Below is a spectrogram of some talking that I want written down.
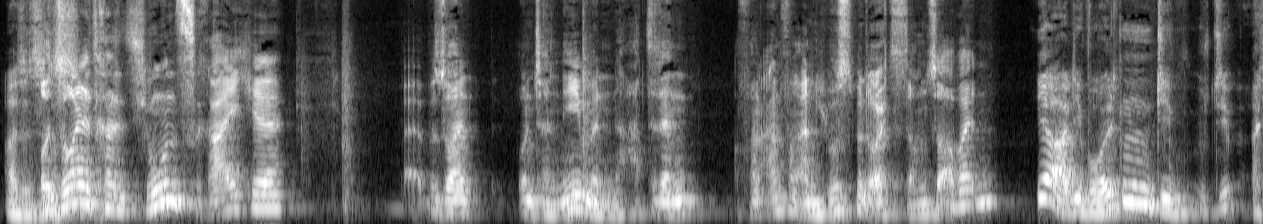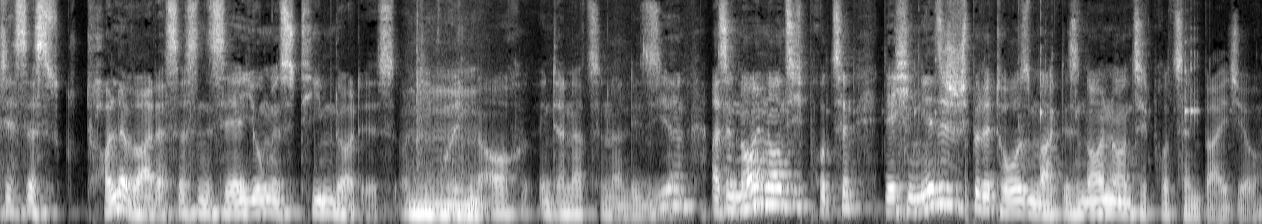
Also es Und so eine traditionsreiche, äh, so ein Unternehmen hatte denn von Anfang an Lust, mit euch zusammenzuarbeiten? Ja, die wollten, die, die, das, das Tolle war, dass das ein sehr junges Team dort ist. Und die wollten auch internationalisieren. Also 99 Prozent, der chinesische Spirituosenmarkt ist 99 Prozent Baijiu.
